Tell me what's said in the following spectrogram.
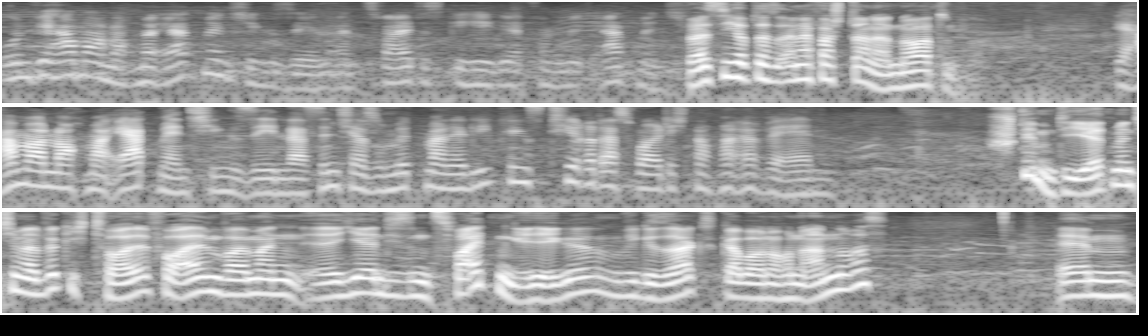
Und wir haben auch noch mal Erdmännchen gesehen. Ein zweites Gehege von mit Erdmännchen. Ich weiß nicht, ob das einer verstanden hat. Norton. Wir haben auch noch mal Erdmännchen gesehen. Das sind ja somit meine Lieblingstiere. Das wollte ich noch mal erwähnen. Stimmt, die Erdmännchen war wirklich toll, vor allem weil man äh, hier in diesem zweiten Gehege, wie gesagt, es gab auch noch ein anderes, ähm,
